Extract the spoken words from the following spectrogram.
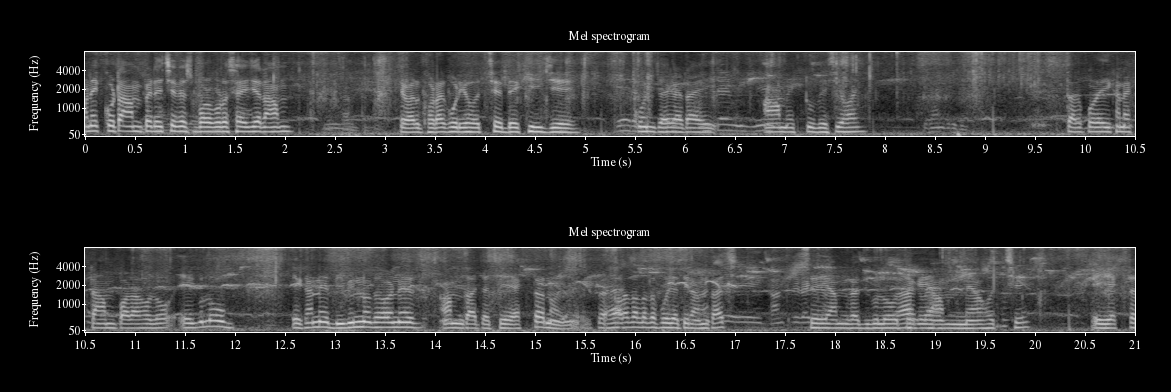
অনেক কোটা আম পেরেছে বেশ বড় বড় সাইজের আম। এবার ঘোরাঘুরি হচ্ছে দেখি যে কোন জায়গাটায় আম একটু বেশি হয়। তারপরে এখানে একটা আম পাড়া হলো। এগুলো এখানে বিভিন্ন ধরনের আম গাছ আছে একটা নয় আলাদা আলাদা প্রজাতির আম গাছ। সেই আম গাছগুলো থেকে আম নেওয়া হচ্ছে। এই একটা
